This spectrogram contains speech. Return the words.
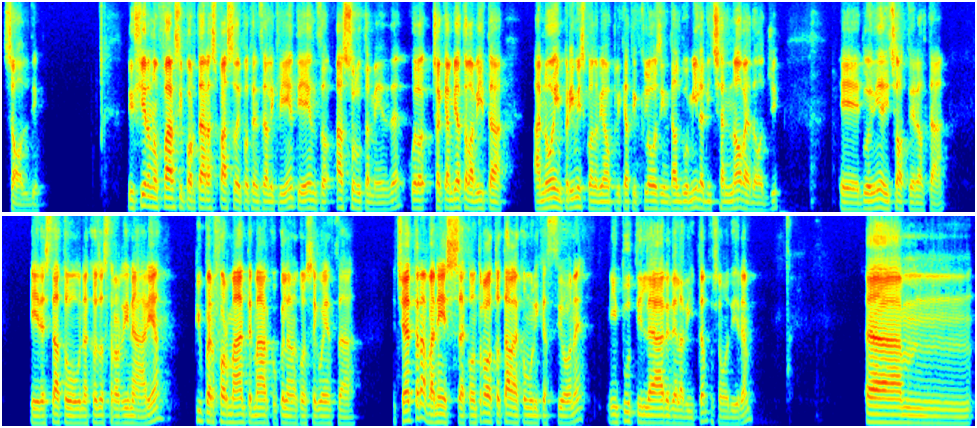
soldi. Riuscire a non farsi portare a spasso dai potenziali clienti, Enzo, assolutamente. Quello ci ha cambiato la vita a noi in primis quando abbiamo applicato il closing dal 2019 ad oggi, e 2018 in realtà ed è stata una cosa straordinaria. Più performante, Marco, quella è una conseguenza, eccetera. Vanessa, controllo totale della comunicazione in tutte le aree della vita, possiamo dire. Um,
